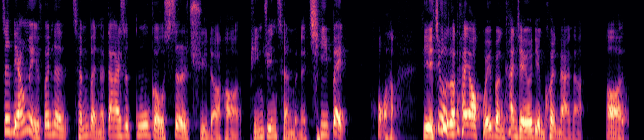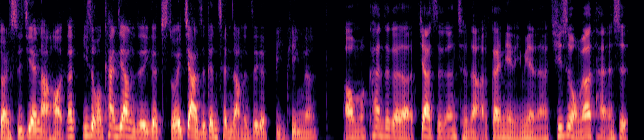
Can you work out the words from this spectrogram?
这两美分的成本呢，大概是 Google Search 的哈平均成本的七倍。哇，也就是说，它要回本看起来有点困难了。哦，短时间了哈。那你怎么看这样子一个所谓价值跟成长的这个比拼呢？好，我们看这个价值跟成长的概念里面呢，其实我们要谈的是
